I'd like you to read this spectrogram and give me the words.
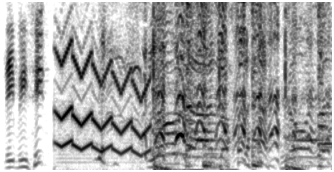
Li- visi- Lola, Lola, Lola,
